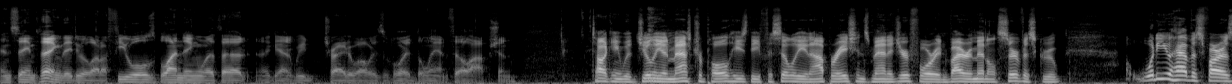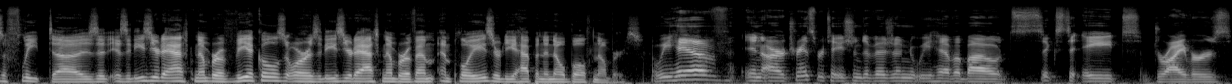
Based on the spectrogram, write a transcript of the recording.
And same thing, they do a lot of fuels blending with it. Again, we try to always avoid the landfill option. Talking with Julian Mastropole, he's the facility and operations manager for Environmental Service Group. What do you have as far as a fleet? Uh, is it is it easier to ask number of vehicles, or is it easier to ask number of em- employees, or do you happen to know both numbers? We have in our transportation division, we have about six to eight drivers,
